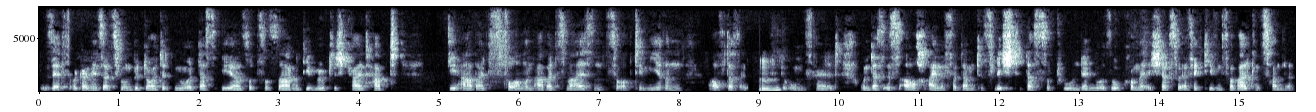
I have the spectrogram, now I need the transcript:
Selbstorganisation bedeutet nur, dass ihr sozusagen die Möglichkeit habt, die Arbeitsform und Arbeitsweisen zu optimieren auf das entsprechende mhm. Umfeld. Und das ist auch eine verdammte Pflicht, das zu tun, denn nur so komme ich ja zu effektiven Verwaltungshandeln.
